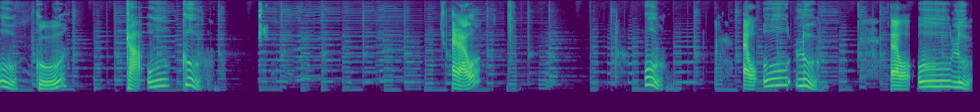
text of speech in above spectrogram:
U ku U ku L U. L U lu L U lu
